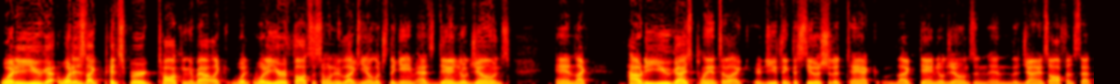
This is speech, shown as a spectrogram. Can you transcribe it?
What do you got? What is like Pittsburgh talking about? Like, what what are your thoughts as someone who like you know looks at the game as Daniel Jones, and like, how do you guys plan to like? Or do you think the Steelers should attack like Daniel Jones and and the Giants offense that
